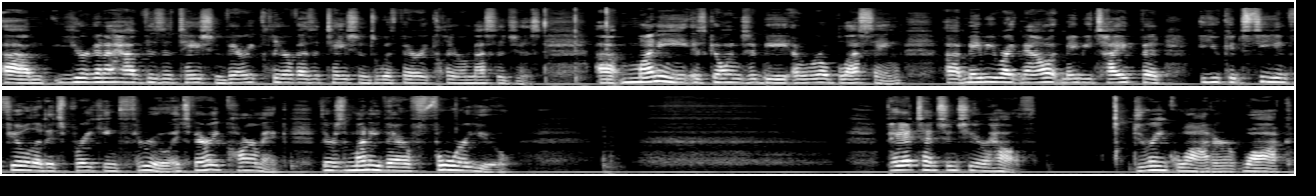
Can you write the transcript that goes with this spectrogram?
um, you're going to have visitation, very clear visitations with very clear messages. Uh, money is going to be a real blessing. Uh, maybe right now it may be tight, but you could see and feel that it's breaking through. It's very karmic. There's money there for you. Pay attention to your health. Drink water, walk,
